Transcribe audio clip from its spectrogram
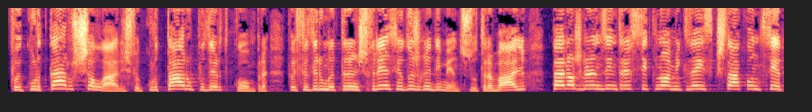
foi cortar os salários, foi cortar o poder de compra, foi fazer uma transferência dos rendimentos do trabalho para os grandes interesses económicos. É isso que está a acontecer.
